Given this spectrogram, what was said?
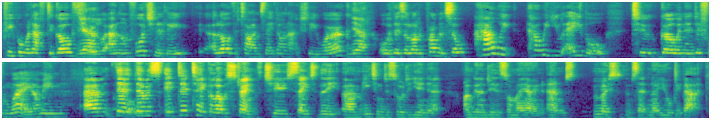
people would have to go through yeah. and unfortunately a lot of the times they don't actually work yeah. or there's a lot of problems. So how we how were you able to go in a different way? I mean um, there, there was it did take a lot of strength to say to the um, eating disorder unit i'm going to do this on my own and most of them said no you'll be back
